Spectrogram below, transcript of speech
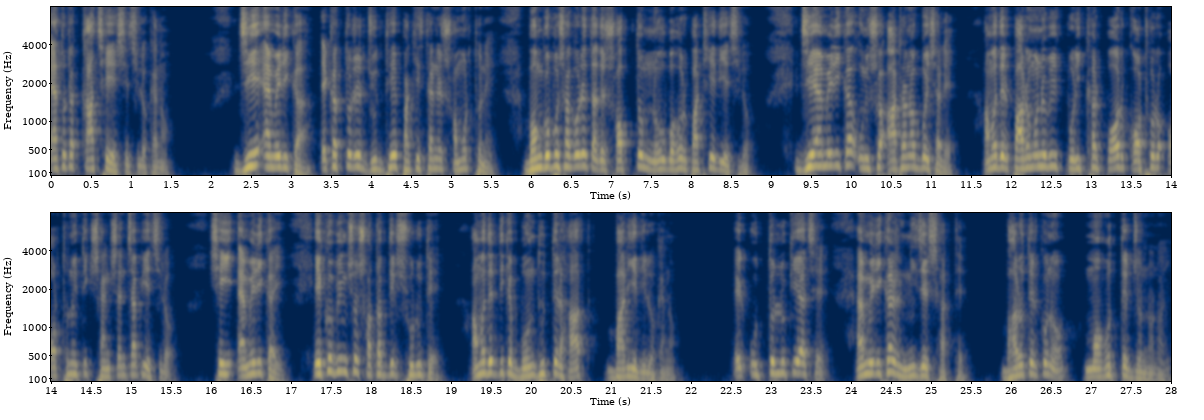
এতটা কাছে এসেছিল কেন? যে আমেরিকা একাত্তরের যুদ্ধে পাকিস্তানের সমর্থনে বঙ্গোপসাগরে তাদের সপ্তম নৌবহর পাঠিয়ে দিয়েছিল, যে আমেরিকা উনিশশো আটানব্বই সালে আমাদের পারমাণবিক পরীক্ষার পর কঠোর অর্থনৈতিক স্যাংশন চাপিয়েছিল, সেই আমেরিকাই একবিংশ শতাব্দীর শুরুতে আমাদের দিকে বন্ধুত্বের হাত বাড়িয়ে দিল কেন? এর উত্তর লুকিয়ে আছে আমেরিকার নিজের স্বার্থে, ভারতের কোনো মহত্বের জন্য নয়।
